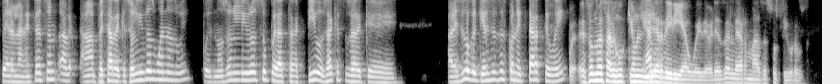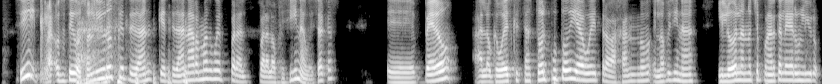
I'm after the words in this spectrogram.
Pero la neta son, a, pesar de que son libros buenos, güey, pues no son libros súper atractivos, ¿sabes? O sea, que a veces lo que quieres es desconectarte, güey. Pues, eso no es algo que un líder diría, güey, deberías de leer más de esos libros. Sí, claro, o sea, te digo, son libros que te dan, que te dan armas, güey, para, para la oficina, güey, ¿sacas? Eh, pero a lo que voy es que estás todo el puto día, güey, trabajando en la oficina y luego en la noche ponerte a leer un libro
